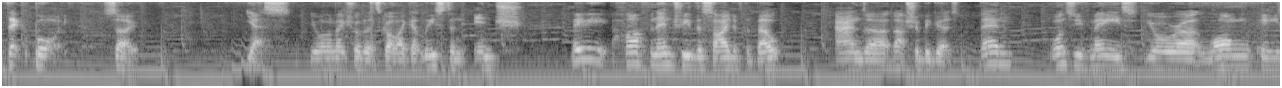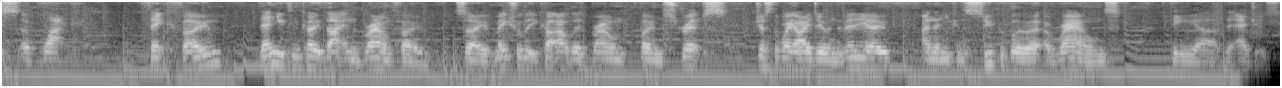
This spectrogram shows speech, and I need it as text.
thick boy. So, yes, you want to make sure that it's got like at least an inch, maybe half an inch either side of the belt, and uh, that should be good. Then, once you've made your uh, long piece of black thick foam, then you can coat that in the brown foam. So make sure that you cut out those brown foam strips, just the way I do in the video, and then you can super glue it around the, uh, the edges.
